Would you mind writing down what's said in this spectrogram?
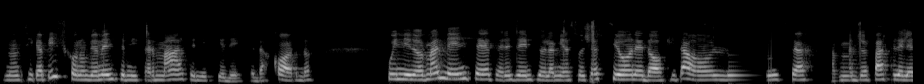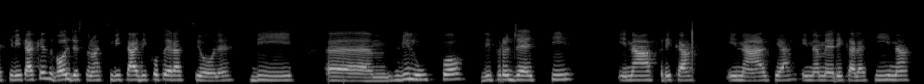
non si capiscono, ovviamente mi fermate e mi chiedete, d'accordo? Quindi normalmente, per esempio, la mia associazione Dokita Onlus, la maggior parte delle attività che svolge sono attività di cooperazione, di ehm, sviluppo, di progetti in Africa, in Asia, in America Latina,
